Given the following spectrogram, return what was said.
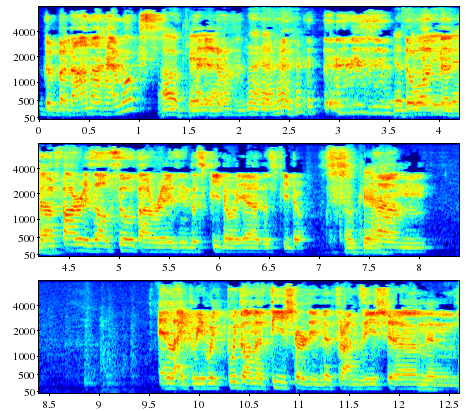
the banana hammocks. Okay. Yeah. the so one that yeah. uh, Faris Al Sultan raised in the Speedo. Yeah, the Speedo. Okay. Um, and like we would put on a t-shirt in the transition and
